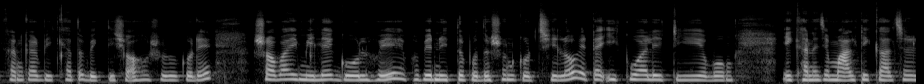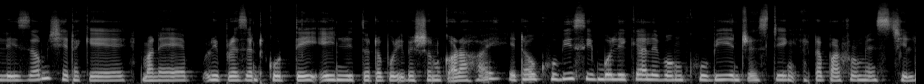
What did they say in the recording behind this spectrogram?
এখানকার বিখ্যাত ব্যক্তি সহ শুরু করে সবাই মিলে গোল হয়ে এভাবে নৃত্য প্রদর্শন করছিল। এটা ইকুয়ালিটি এবং এখানে যে মাল্টি কালচারালিজম সেটাকে মানে রিপ্রেজেন্ট করতেই এই নৃত্যটা পরিবেশন করা হয়। এটাও খুবই সিম্বলিক্যাল এবং খুবই ইন্টারেস্টিং একটা পারফরমেন্স ছিল,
